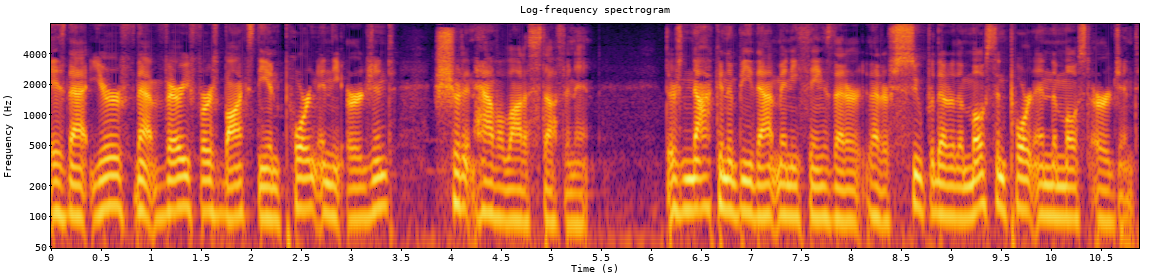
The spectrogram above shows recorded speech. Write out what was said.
is that your that very first box, the important and the urgent, shouldn't have a lot of stuff in it there's not going to be that many things that are that are super that are the most important and the most urgent.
